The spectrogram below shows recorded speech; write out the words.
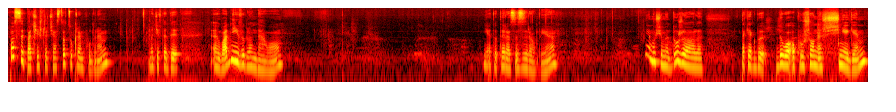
posypać jeszcze ciasto cukrem pudrem. Będzie wtedy ładniej wyglądało. Ja to teraz zrobię. Nie musimy dużo, ale tak jakby było opruszone śniegiem.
